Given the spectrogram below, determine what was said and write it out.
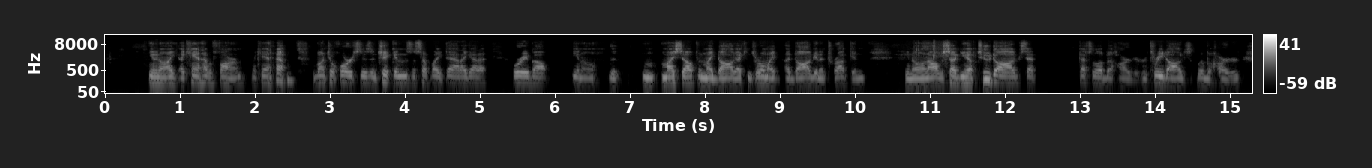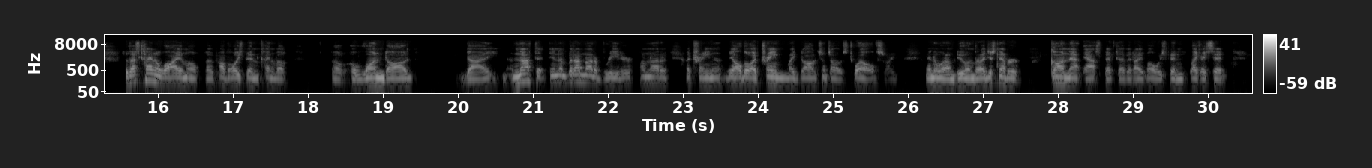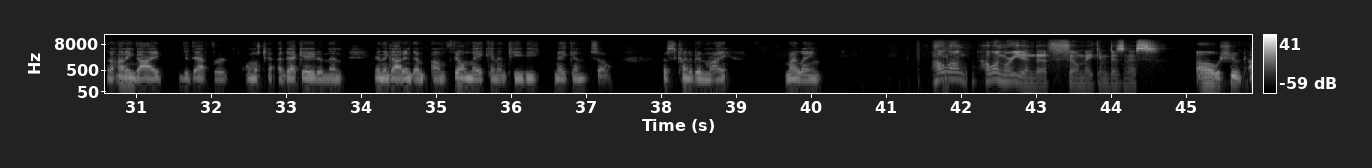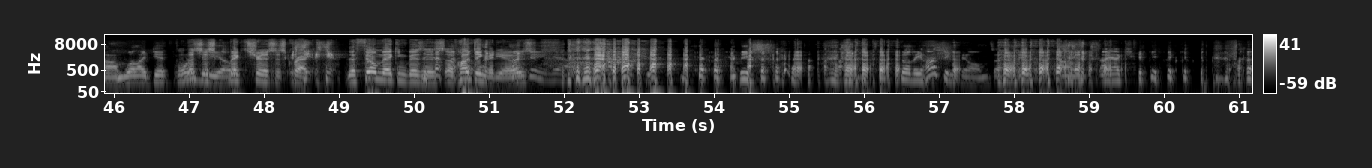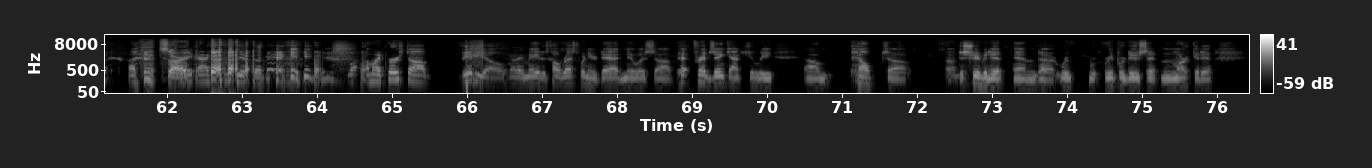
you know, I, I can't have a farm. I can't have a bunch of horses and chickens and stuff like that. I gotta worry about you know the myself and my dog. I can throw my a dog in a truck and you know, and all of a sudden you have two dogs that that's a little bit harder. Or three dogs a little bit harder. So that's kind of why I'm a, I've always been kind of a a, a one dog guy. Not that, and, but I'm not a breeder. I'm not a, a trainer. Although I've trained my dog since I was 12, so I, I know what I'm doing. But I just never gone that aspect of it. I've always been, like I said, the hunting guide. Did that for almost a decade, and then and then got into um, filmmaking and TV making. So that's kind of been my my lane. how long how long were you in the filmmaking business Oh shoot. Um, well, I did 4 Let's just make sure this is correct. the filmmaking business of hunting videos. Hunting, yeah. so the hunting films. okay, um, I actually, Sorry. I actually okay. My first uh, video that I made is called "Rest When You're Dead," and it was uh, Fred Zink actually um, helped uh, uh, distribute it and uh, re- reproduce it and market it.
